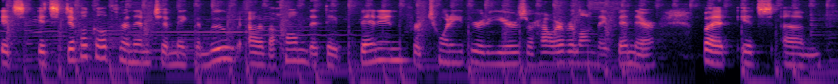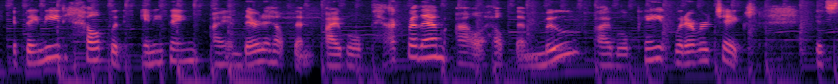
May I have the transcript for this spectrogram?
it's it's difficult for them to make the move out of a home that they've been in for 20 30 years or however long they've been there but it's um, if they need help with anything i am there to help them i will pack for them i will help them move i will paint whatever it takes it's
